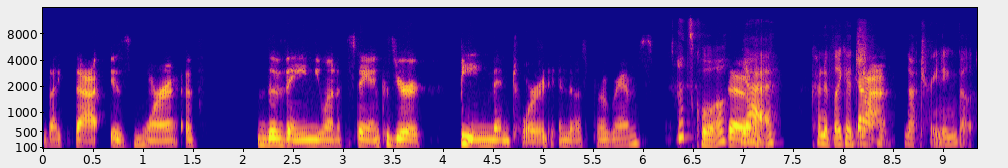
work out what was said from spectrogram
like that is more of the vein you want to stay in because you're being mentored in those programs. That's cool. So, yeah. Kind of like a, yeah. tra- not training, but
